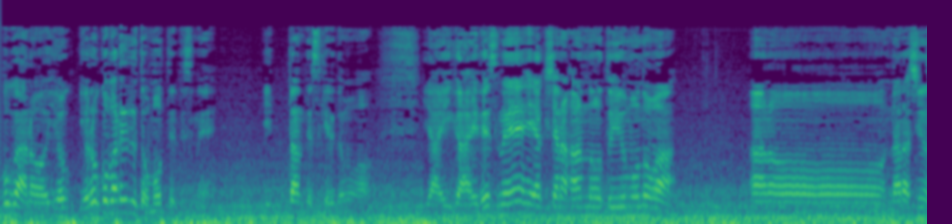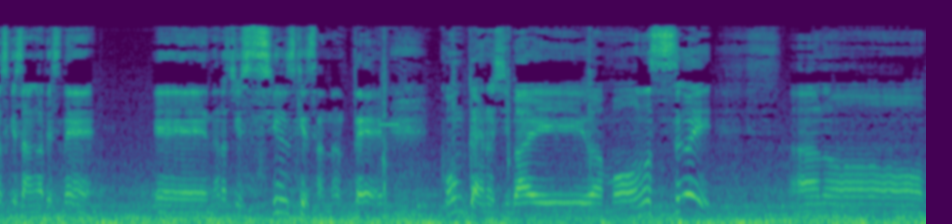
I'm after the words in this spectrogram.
僕はあの、喜ばれると思ってですね、言ったんですけれども、いや、意外ですね、役者の反応というものは。あのー、奈良俊介さんがですね、えー、奈良俊介さんなんて、今回の芝居はものすごい、あの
